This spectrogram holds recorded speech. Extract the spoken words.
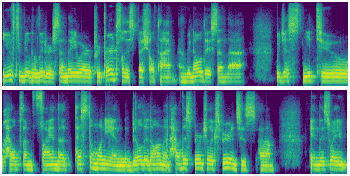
youth to be the leaders, and they were prepared for this special time. And we know this. And uh, we just need to help them find that testimony and build it on and have the spiritual experiences. Um, in this way,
